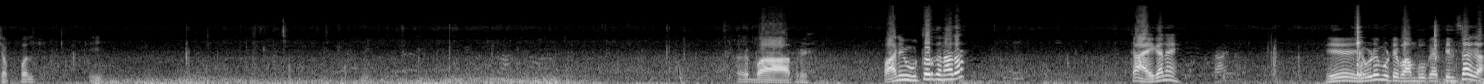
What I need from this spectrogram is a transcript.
चप्पल ही. अरे बापरे. पाणी उतरतं ना आता? काय आहे का नाही. हे एवढे मोठे बांबू काय पिलसा का?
